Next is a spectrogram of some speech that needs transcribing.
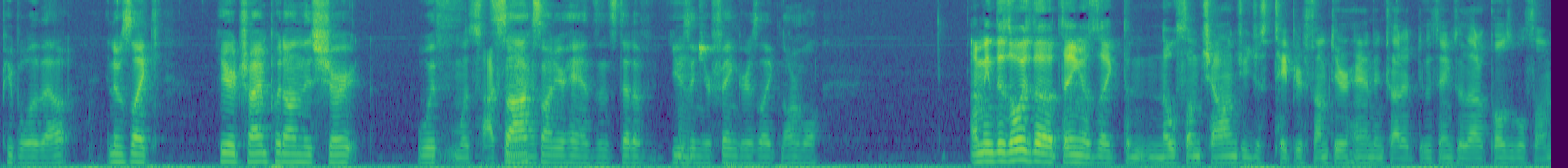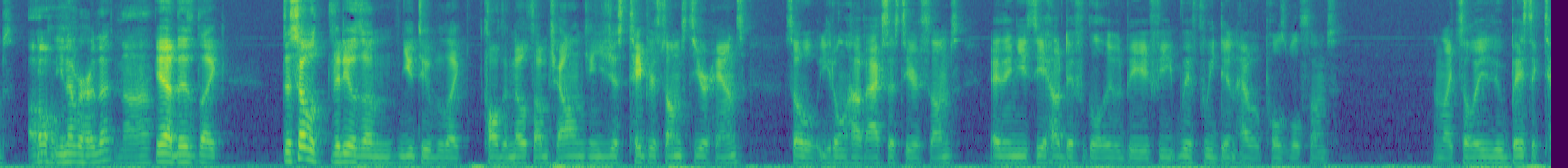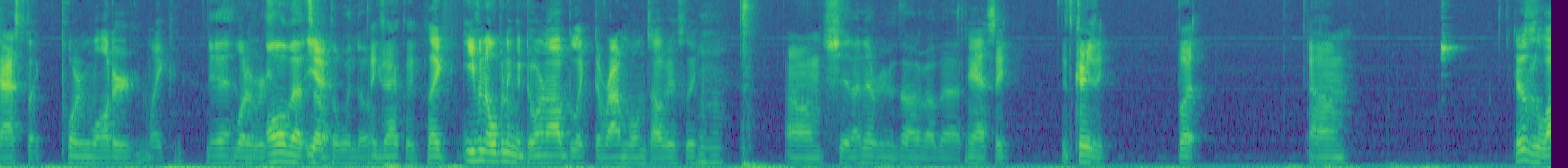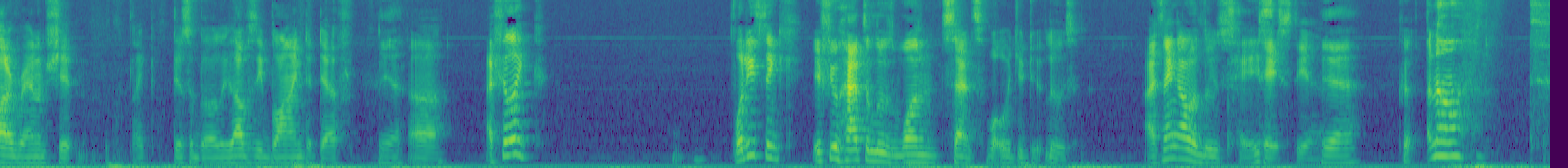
people without, and it was like, here, try and put on this shirt with With socks. socks, on. on your hands instead of using your fingers like normal. I mean, there's always the thing is like the no thumb challenge. You just tape your thumb to your hand and try to do things without opposable thumbs. Oh, You never heard that? nah. Yeah, there's like there's several videos on YouTube like called the no thumb challenge, and you just tape your thumbs to your hands so you don't have access to your thumbs, and then you see how difficult it would be if you if we didn't have opposable thumbs. And like so, they do basic tasks like pouring water, and, like Yeah, Whatever. All that's Yeah. out the window. exactly, like even opening a doorknob, like the round ones, obviously. Mhm. Um, Shit, I never even thought about that. yeah, see, it's crazy, but um, there's a lot of random shit disabilities. Obviously, blind to deaf. Yeah. Uh, I feel like. What do you think if you had to lose one sense? What would you do, lose? I think I would lose Taste? Taste, yeah. Yeah. No,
